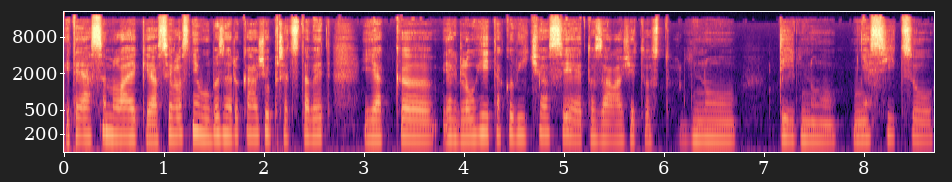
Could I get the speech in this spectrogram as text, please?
Víte, já jsem lajk, já si vlastně vůbec nedokážu představit, jak, jak dlouhý takový čas je. Je to záležitost dnů, týdnů, měsíců.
